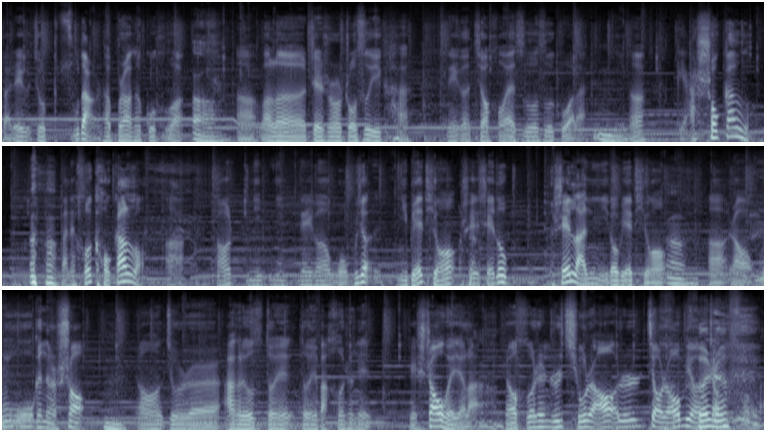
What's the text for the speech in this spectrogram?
把这个就阻挡着他不让他过河啊，啊。完了这时候宙斯一看，那个叫赫埃斯托斯过来，你嗯呢给他烧干了，把那河烤干了啊。然后你你那个我不叫你别停，谁谁都谁拦你你都别停嗯啊。然后呜呜跟那儿烧，嗯然后就是阿克琉斯等于等于把河神给给烧回去了，然后河神直求饶，直叫饶命，河找神服了，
